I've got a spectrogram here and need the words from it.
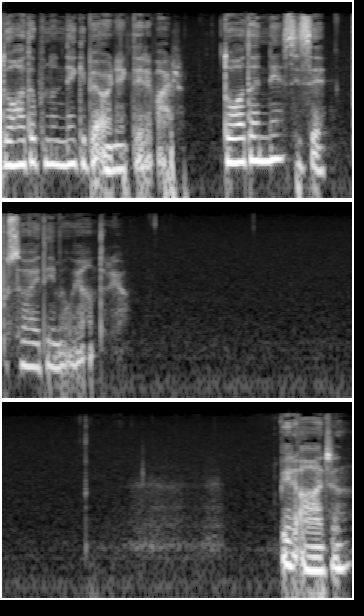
Doğada bunun ne gibi örnekleri var? Doğada ne sizi bu söylediğimi uyandırıyor? Bir ağacın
